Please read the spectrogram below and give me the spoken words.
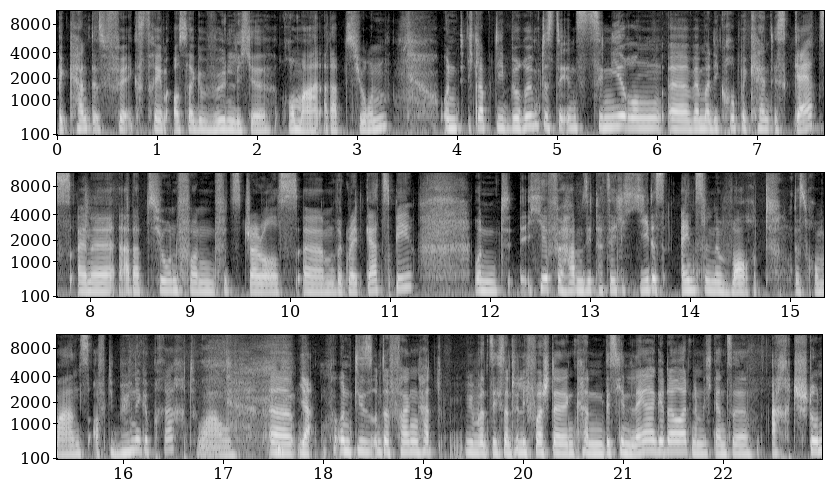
bekannt ist für extrem außergewöhnliche Romanadaptionen. Und ich glaube, die berühmteste Inszenierung, äh, wenn man die Gruppe kennt, ist Gats, eine Adaption von Fitzgeralds ähm, The Great Gatsby. Und hierfür haben sie tatsächlich jedes einzelne Wort des Romans auf die Bühne gebracht. Wow. Äh, ja, und dieses Unterfangen hat, wie man sich natürlich vorstellen kann, ein bisschen länger gedauert, nämlich ganze acht Stunden.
